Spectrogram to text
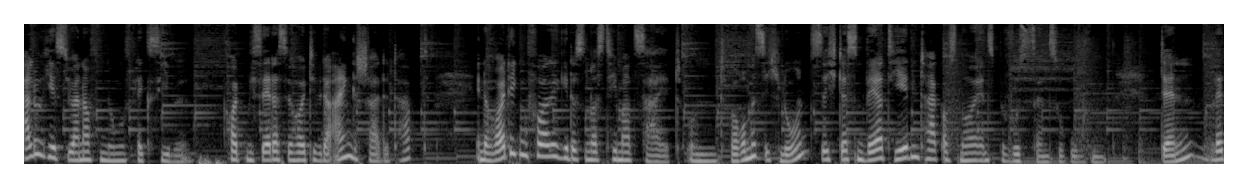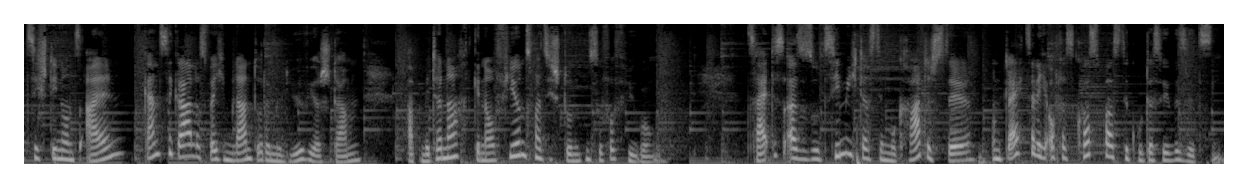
Hallo, hier ist Joanna von Junge Flexibel. Freut mich sehr, dass ihr heute wieder eingeschaltet habt. In der heutigen Folge geht es um das Thema Zeit und warum es sich lohnt, sich dessen Wert jeden Tag aufs Neue ins Bewusstsein zu rufen. Denn letztlich stehen uns allen, ganz egal aus welchem Land oder Milieu wir stammen, ab Mitternacht genau 24 Stunden zur Verfügung. Zeit ist also so ziemlich das demokratischste und gleichzeitig auch das kostbarste Gut, das wir besitzen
